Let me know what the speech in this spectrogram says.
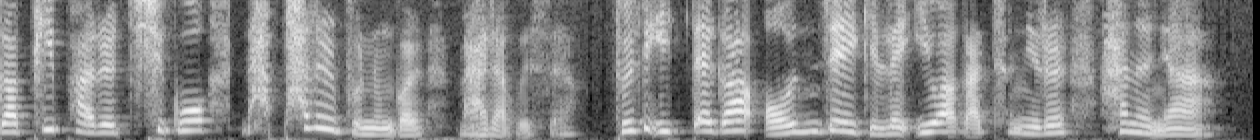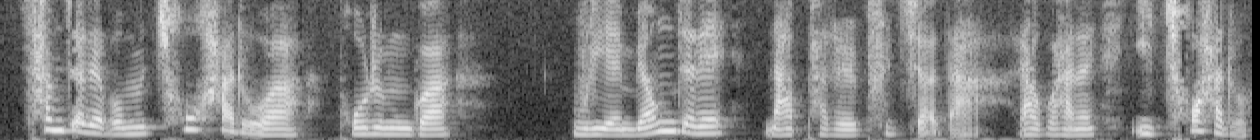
가 피파를 치고 나팔을 부는 걸 말하고 있어요. 도대체 이때가 언제이길래 이와 같은 일을 하느냐? 3절에 보면 초하루와 보름과 우리의 명절에 나팔을 불자다 라고 하는 이 초하루.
